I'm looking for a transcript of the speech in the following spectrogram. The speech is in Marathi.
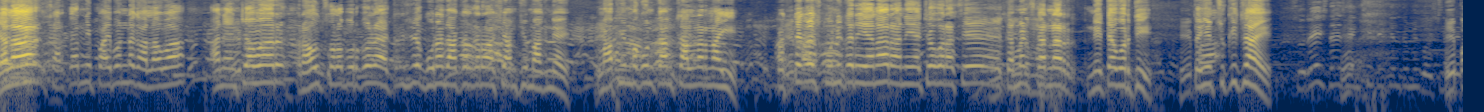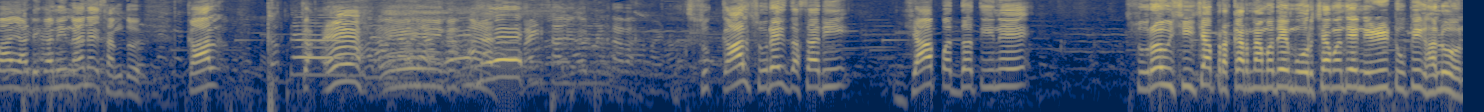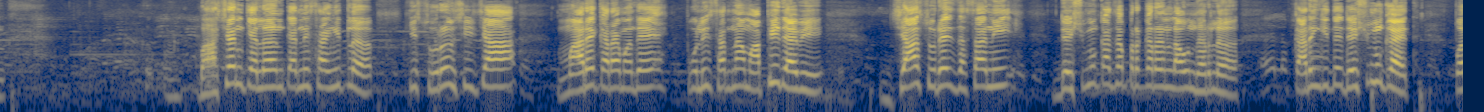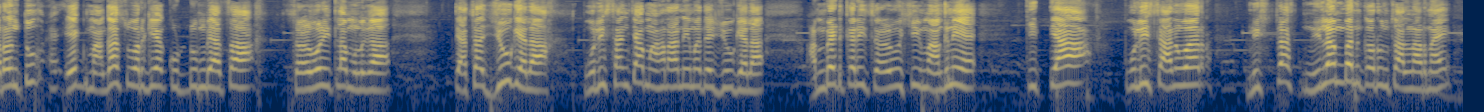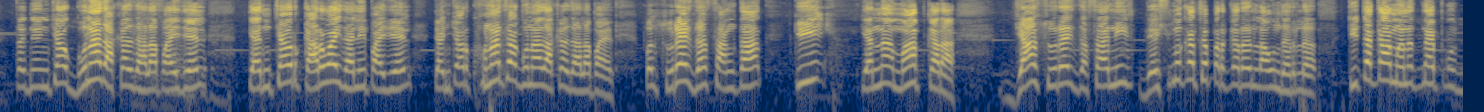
याला सरकारने पायबंद घालावा आणि यांच्यावर राहुल सोलापूरकर अॅट्रिशचे गुन्हा दाखल करावा अशी आमची मागणी आहे. माफी मागून काम चालणार नाही. प्रत्येक वेळेस कोणीतरी येणार आणि याच्यावर असे कमेंट्स करणार नेत्यावरती. तर हे चुकीचं आहे. हे पहा या ठिकाणी नाही नाही सांगतो काल का- ए, ए, गप्प. ना. सु- काल सुरेश दसानी ज्या पद्धतीने सुरवशीच्या प्रकरणामध्ये मोर्चामध्ये निळी टोपी घालून भाषण केलं आणि त्यांनी सांगितलं की सुरवशीच्या मारेकऱ्यामध्ये पोलिसांना माफी द्यावी. ज्या सुरेश धसानी देशमुखाचं प्रकरण लावून धरलं कारण की ते देशमुख आहेत परंतु एक मागासवर्गीय कुटुंबियाचा चळवळीतला मुलगा त्याचा जीव गेला पोलिसांच्या महाराणीमध्ये जीव गेला. आंबेडकरी चळवळीची मागणी आहे की त्या पोलिसांवर निष्ठा निलंबन करून चालणार नाही तर त्यांच्यावर गुन्हा दाखल झाला पाहिजे त्यांच्यावर कारवाई झाली पाहिजे त्यांच्यावर खुनाचा गुन्हा दाखल झाला पाहिजे. पण सुरेश दस सांगतात की यांना माफ करा. ज्या सुरेश दसानी देशमुखाचं प्रकरण लावून धरलं तिथं का म्हणत नाही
